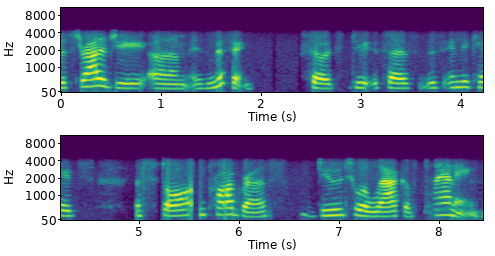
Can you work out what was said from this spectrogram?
the strategy um, is missing. So it says this indicates a stall in progress due to a lack of planning.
